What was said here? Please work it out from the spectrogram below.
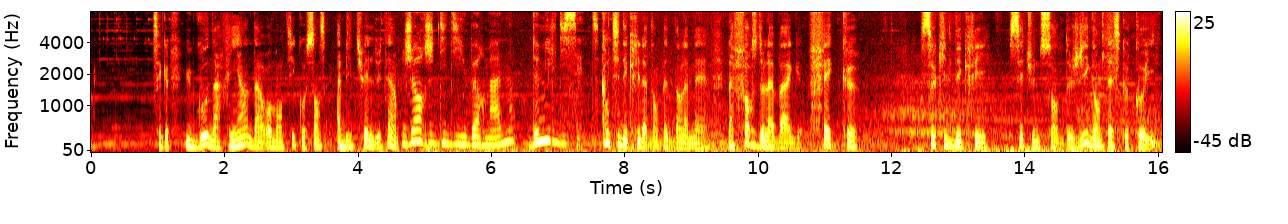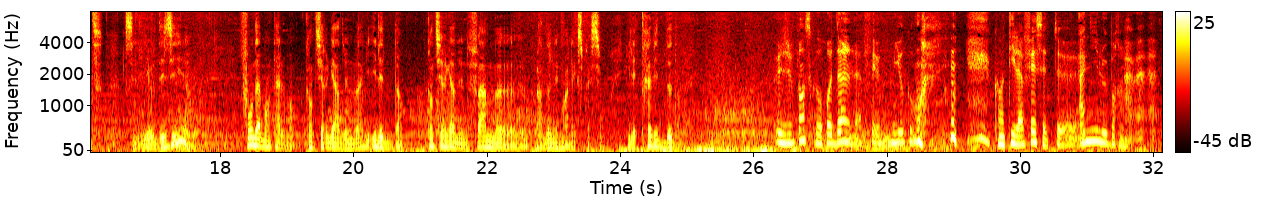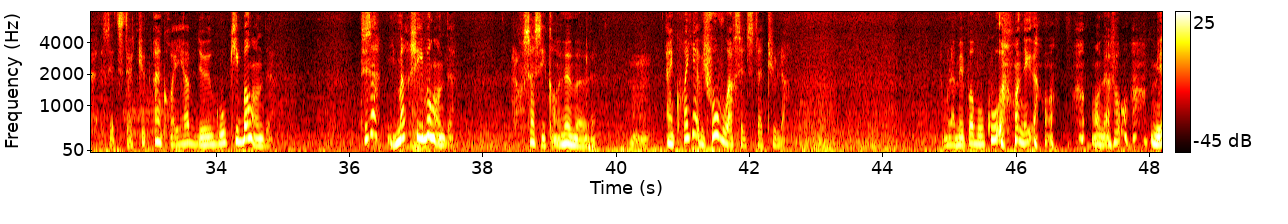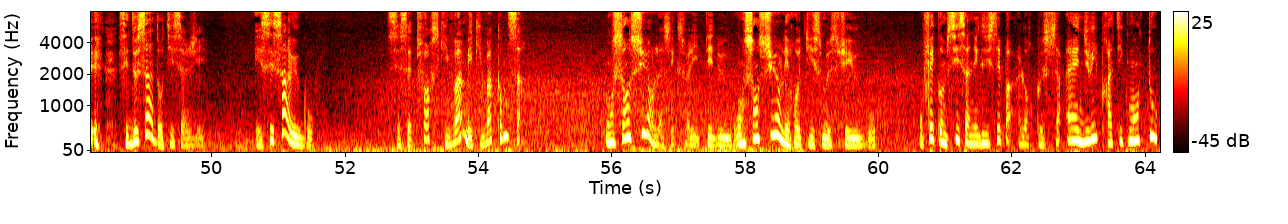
c'est que Hugo n'a rien d'un romantique au sens habituel du terme. Georges Didi Huberman, 2017. Quand il décrit la tempête dans la mer, la force de la vague fait que ce qu'il décrit, c'est une sorte de gigantesque coït, c'est lié au désir. Fondamentalement, quand il regarde une vague, il est dedans. Quand il regarde une femme, euh, pardonnez-moi l'expression, il est très vite dedans. Je pense que Rodin l'a fait mieux que moi. quand il a fait cette... Euh, Annie Lebrun. Ah, ah, ah, cette statue incroyable de Hugo qui bande. C'est ça, il marche et il bande. Alors ça, c'est quand même euh, incroyable. Il faut voir cette statue-là. On la met pas beaucoup en, en avant, mais c'est de ça dont il s'agit. Et c'est ça, Hugo. C'est cette force qui va, mais qui va comme ça. On censure la sexualité de Hugo, on censure l'érotisme chez Hugo. On fait comme si ça n'existait pas, alors que ça induit pratiquement tout.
